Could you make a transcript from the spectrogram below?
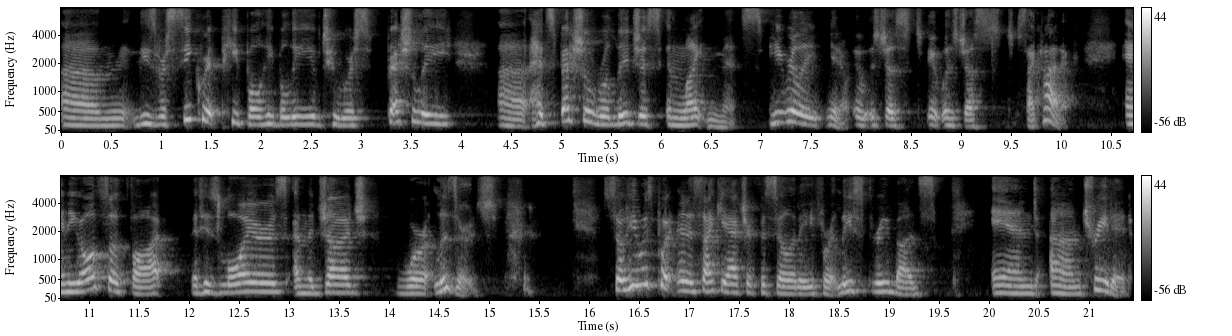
Um, these were secret people, he believed, who were specially uh, had special religious enlightenments. He really, you know, it was just it was just psychotic, and he also thought that his lawyers and the judge were lizards. so he was put in a psychiatric facility for at least three months and um, treated.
